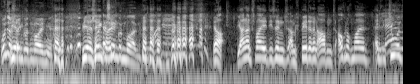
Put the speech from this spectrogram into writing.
Wunderschönen guten Morgen. wie ihr sehen Wunderschönen könnt, guten Morgen. ja, die anderen zwei, die sind am späteren Abend auch noch mal endlich zu uns,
